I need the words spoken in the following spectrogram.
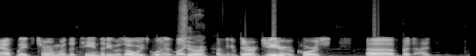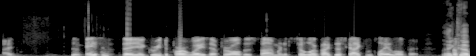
athlete's term with the team that he was always with. Like Sure. I think of Derek Jeter, of course. Uh, but I, I, it's amazing that they agreed to part ways after all this time when it still looked like this guy can play a little bit. They could.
